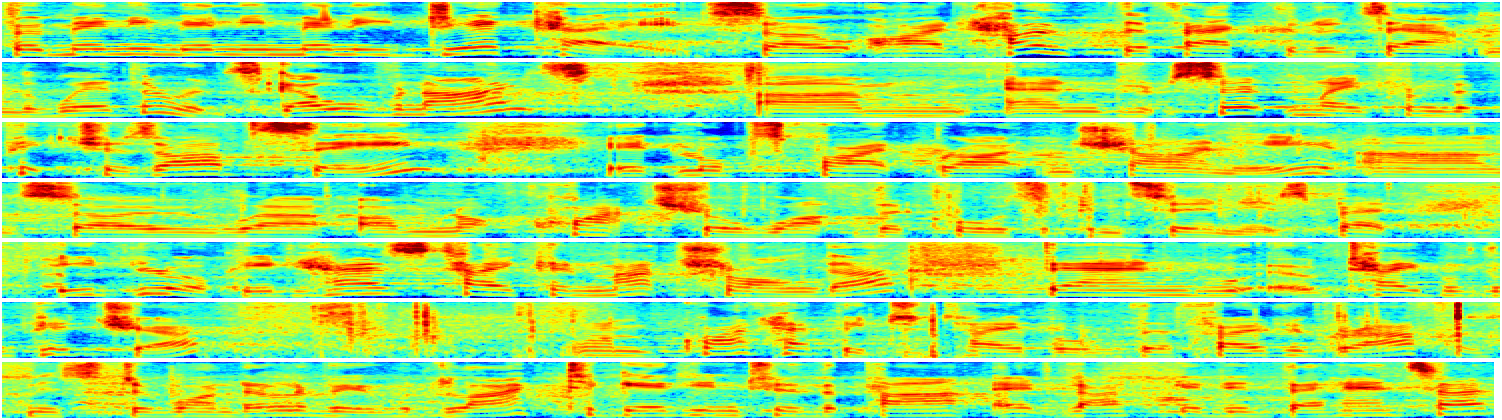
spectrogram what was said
for many many many decades. So I'd hope the fact that it's out in the weather it's galvanised um, and certainly from the pictures I've seen it looks quite bright and shiny uh, so uh, I'm not quite sure what the cause of concern is. But it look it has taken much longer than and table the picture. I'm quite happy to table the photograph of Mr Wandell if he would like to get into the part, uh, like to get into the Hansard.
